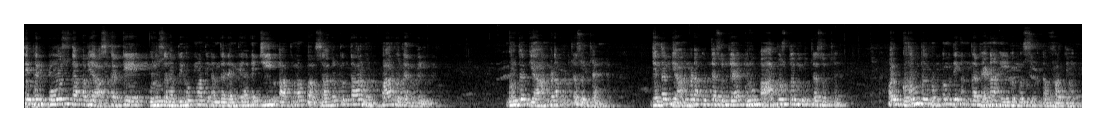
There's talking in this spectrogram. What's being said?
ਤੇ ਫਿਰ ਉਸ ਦਾ ਅਭਿਆਸ ਕਰਕੇ ਗੁਰੂ ਸਾਹਿਬ ਦੇ ਹੁਕਮਾਂ ਦੇ ਅੰਦਰ ਰਹਿੰਦੇ ਆ ਇਹ ਜੀਵ ਆਤਮਾ ਭਵ ਸਾਗਰ ਤੋਂ ਤਾਰ ਹੋ ਪਾਰ ਹੋ ਜਾਂਦੀ। ਗੁਰੂ ਦਾ ਗਿਆਨ ਬੜਾ ਉੱਚਾ ਸੁੱਚਾ ਹੈ। ਜਿੰਦਾ ਗਿਆਨ ਬੜਾ ਉੱਚਾ ਸੁੱਚਾ ਹੈ, ਗੁਰੂ ਆਪ ਉਸ ਤੋਂ ਵੀ ਉੱਚਾ ਸੁੱਚਾ ਹੈ। ਔਰ ਗੁਰੂ ਦੇ ਹੁਕਮ ਦੇ ਅੰਦਰ ਰਹਿਣਾ ਹੀ ਇੱਕ ਗੁਰਸਿੱਖ ਦਾ ਫਰਜ਼ ਹੈ।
